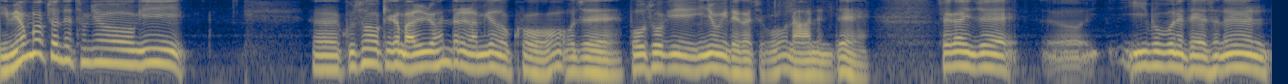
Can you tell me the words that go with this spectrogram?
이명박 전 대통령이 어, 구속 기간 만료 한 달을 남겨놓고 어제 보석이 인용이 돼가지고 나왔는데 제가 이제 어, 이 부분에 대해서는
